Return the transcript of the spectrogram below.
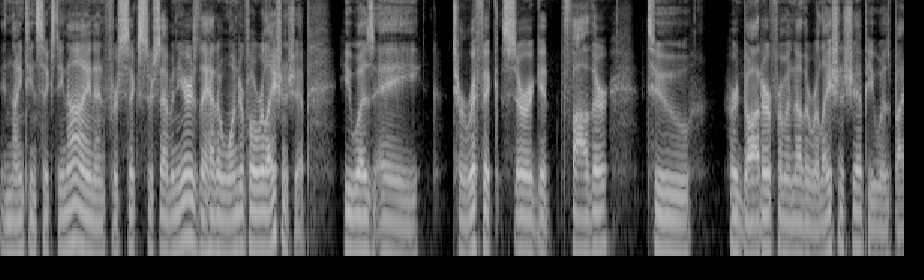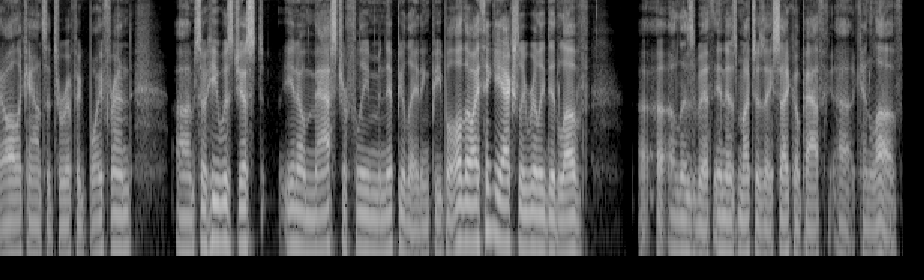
in 1969. And for six or seven years, they had a wonderful relationship. He was a terrific surrogate father to her daughter from another relationship. He was, by all accounts, a terrific boyfriend. Um, so he was just, you know, masterfully manipulating people. Although I think he actually really did love uh, uh Elizabeth in as much as a psychopath uh, can love.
